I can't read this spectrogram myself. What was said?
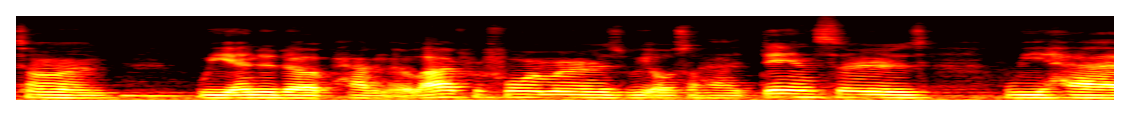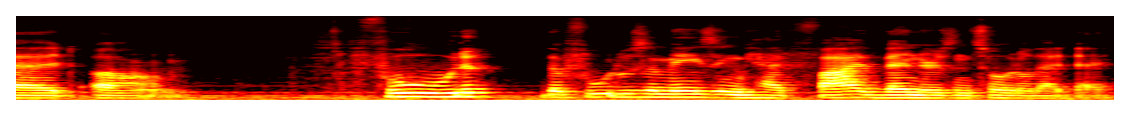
time. We ended up having the live performers. We also had dancers. We had um, food. The food was amazing. We had five vendors in total that day.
